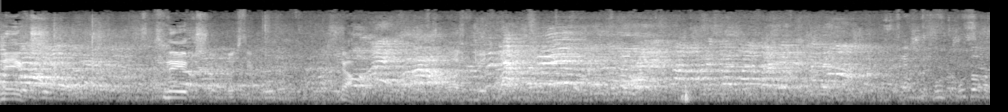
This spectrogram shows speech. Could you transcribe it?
niks. Niks. Ja. Ja. Dit was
